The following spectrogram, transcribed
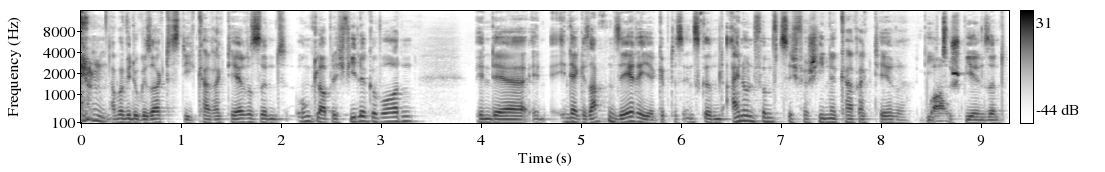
aber wie du gesagt hast, die Charaktere sind unglaublich viele geworden. In der, in, in der gesamten Serie gibt es insgesamt 51 verschiedene Charaktere, die wow. zu spielen sind.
